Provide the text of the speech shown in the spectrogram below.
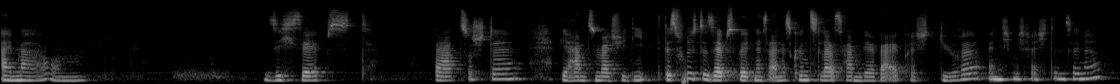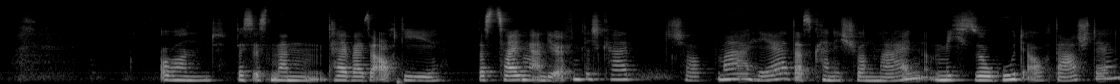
einmal um sich selbst darzustellen. Wir haben zum Beispiel die, das früheste Selbstbildnis eines Künstlers haben wir bei Albrecht Dürer, wenn ich mich recht entsinne. Und das ist dann teilweise auch die, das Zeigen an die Öffentlichkeit. Schaut mal her, das kann ich schon malen, mich so gut auch darstellen.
